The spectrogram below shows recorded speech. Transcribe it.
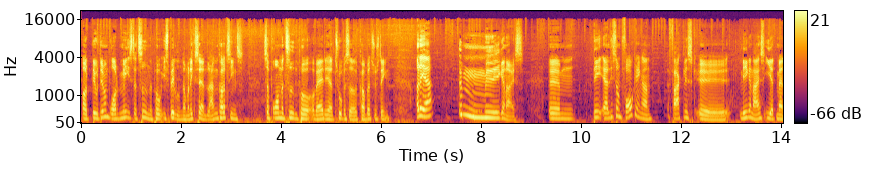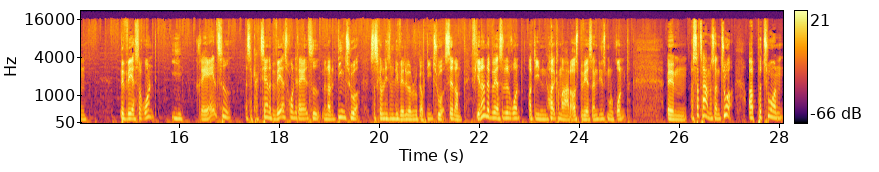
og det er jo det, man bruger mest af tiden på i spillet, når man ikke ser en lange cutscenes. Så bruger man tiden på at være i det her turbaserede combat-system. Og det er mega nice. Øhm, det er ligesom forgængeren faktisk øh, mega nice i, at man bevæger sig rundt i realtid. Altså karaktererne bevæger sig rundt i realtid, men når det er din tur, så skal du ligesom lige vælge, hvad du gør på din tur, selvom fjenderne bevæger sig lidt rundt, og dine holdkammerater også bevæger sig en lille smule rundt. Øhm, og så tager man så en tur, og på turen,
